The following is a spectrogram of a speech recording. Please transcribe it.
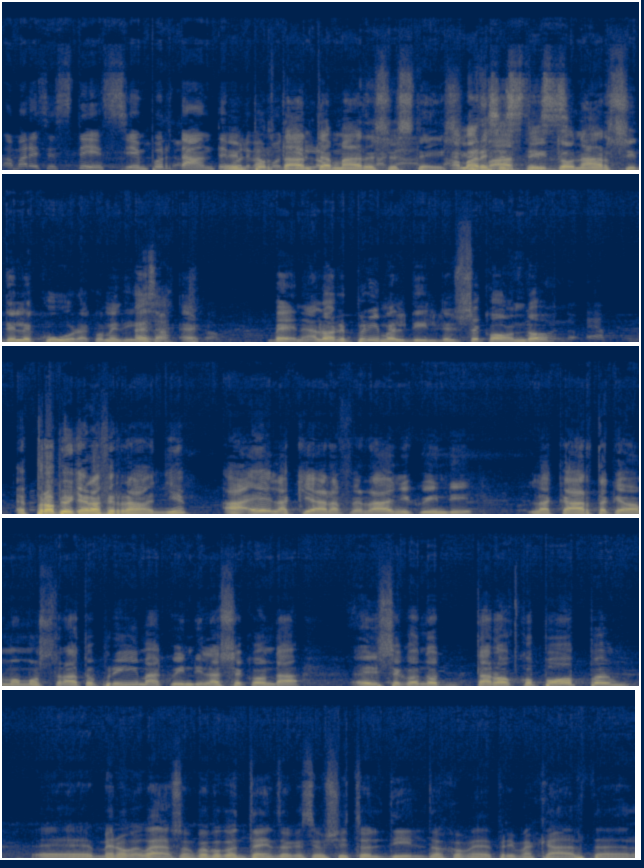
Amare se stessi è importante. È importante amare se stessi. Amare se infatti, stessi. donarsi delle cure, come dire. Esatto. Ecco. Bene, allora il primo è il dildo, il secondo È proprio Chiara Ferragni. ah, è la Chiara Ferragni, quindi la carta che avevamo mostrato prima, quindi la seconda, eh, il secondo tarocco pop. Eh, meno- guarda, sono proprio contento che sia uscito il dildo come prima carta. Ero,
